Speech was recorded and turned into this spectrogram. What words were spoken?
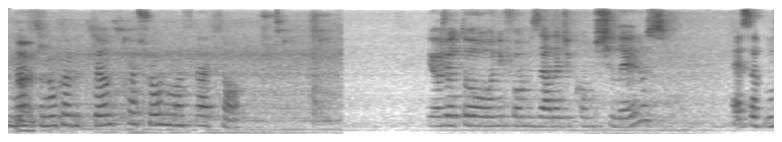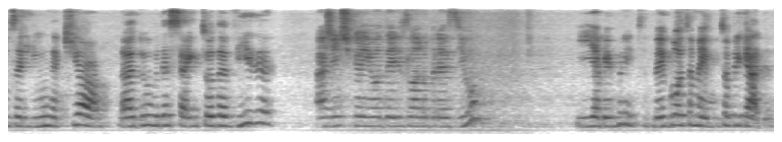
Nossa, é. eu nunca vi tanto cachorro numa cidade só. E hoje eu tô uniformizada de combustíveis. Essa blusa linda aqui, ó. Na dúvida, segue toda a vida. A gente ganhou deles lá no Brasil. E é bem bonita. Bem boa também. Muito obrigada.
